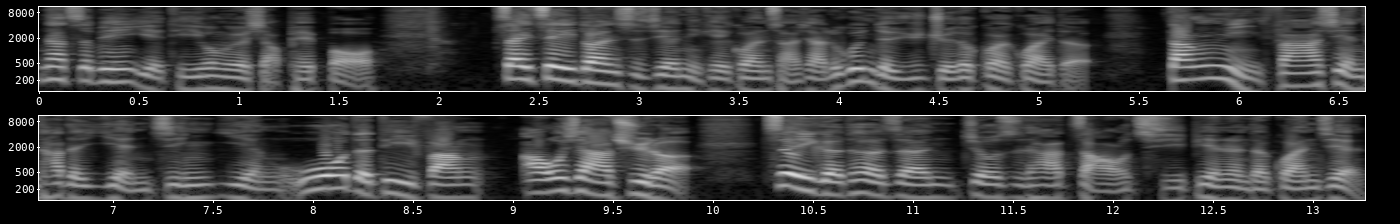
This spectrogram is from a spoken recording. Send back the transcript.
那这边也提供一个小 paper，在这一段时间，你可以观察一下，如果你的鱼觉得怪怪的，当你发现它的眼睛、眼窝的地方凹下去了，这一个特征就是它早期辨认的关键。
